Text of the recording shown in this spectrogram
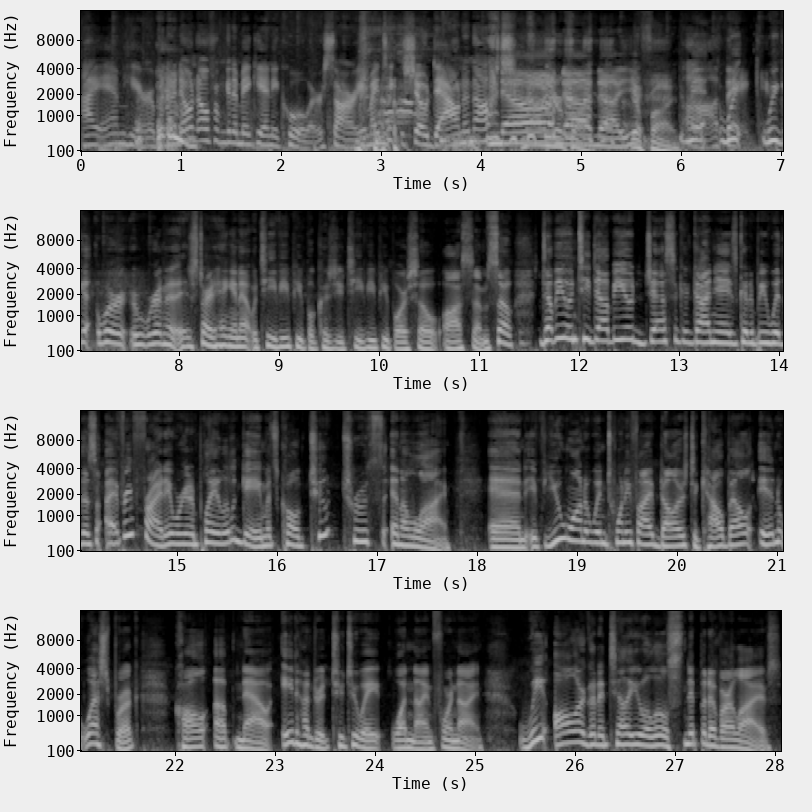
I am here, but I don't know if I'm going to make you any cooler. Sorry. It might take the show down a notch. No, you're no, fine. no. You're fine. Aw, we, thank you. we got, we're we're gonna start hanging out with TV people because you TV people are so awesome. So WMTW Jessica Gagne is going to be with us every Friday. We're going to play a little game. It's called Two Truths and a Lie. And if you want to win $25 to Cowbell in Westbrook, call up now 800 228 1949. We all are going to tell you a little snippet of our lives.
